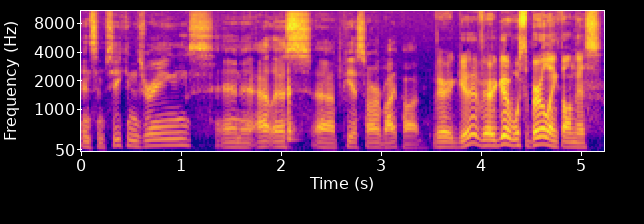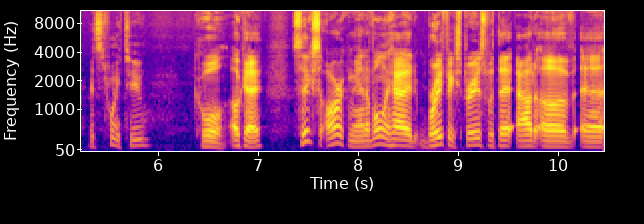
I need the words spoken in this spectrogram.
and some Seekins rings and an Atlas uh, PSR bipod. Very good. Very good. What's the barrel length on this? It's 22. Cool. Okay. Six ARC, man. I've only had brief experience with it out of a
